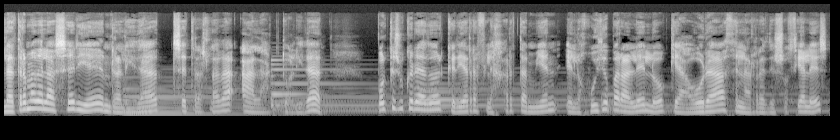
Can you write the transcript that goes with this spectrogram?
La trama de la serie en realidad se traslada a la actualidad, porque su creador quería reflejar también el juicio paralelo que ahora hacen las redes sociales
